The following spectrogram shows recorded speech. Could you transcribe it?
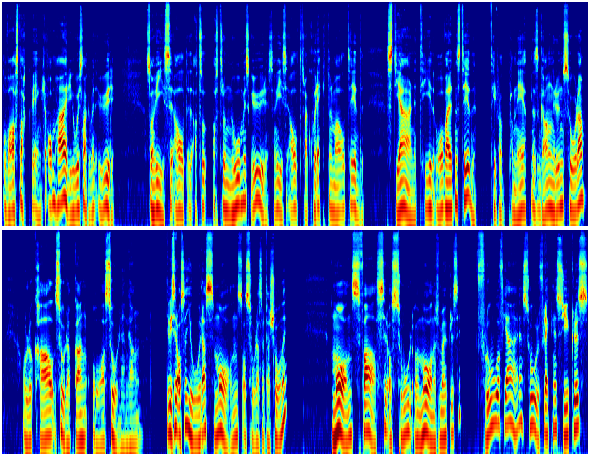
Og hva snakker vi egentlig om her? Jo, vi snakker om et ur som viser alt. Et astronomisk ur som viser alt fra korrekt normaltid, stjernetid og verdenstid, til planetenes gang rundt sola, og lokal soloppgang og solnedgang. Det viser også jordas, månens og solas rotasjoner, månens faser og sol- og måneformørkelser, flo og fjære, solflekkenes syklus,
